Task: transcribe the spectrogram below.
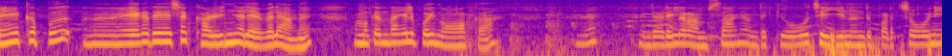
മേക്കപ്പ് ഏകദേശം കഴിഞ്ഞ ലെവലാണ് നമുക്ക് എന്തായാലും പോയി നോക്കാം. എന്റെ ഇടയിൽ റംസാനും എന്തൊക്കെയോ ചെയ്യുന്നുണ്ട്. പടച്ചോനെ.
